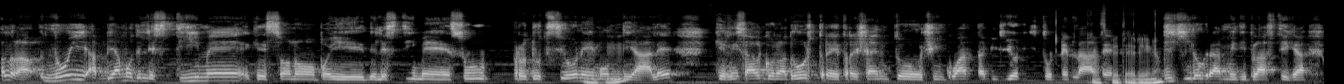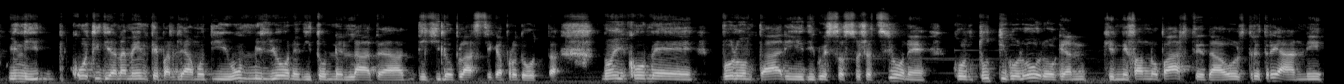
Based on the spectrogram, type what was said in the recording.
Allora, noi abbiamo delle stime che sono poi delle stime su produzione Mhm. mondiale che risalgono ad oltre 350 milioni di tonnellate di chilogrammi di plastica, quindi quotidianamente parliamo di un milione di tonnellate di chiloplastica prodotta. Noi come volontari di questa associazione, con tutti coloro che, che ne fanno parte da oltre tre anni,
